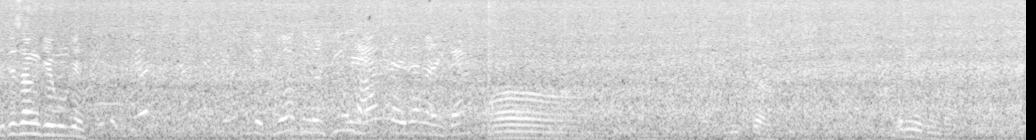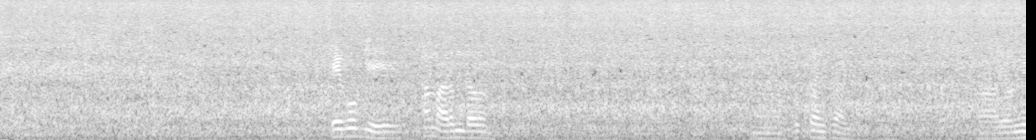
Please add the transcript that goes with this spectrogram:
지리산 계곡에 이게 비 와서 이런 비온 다음에 일어나니까. 어, 진짜 끝내준다. 계곡이 참 아름다운 어, 북한산 아, 영영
